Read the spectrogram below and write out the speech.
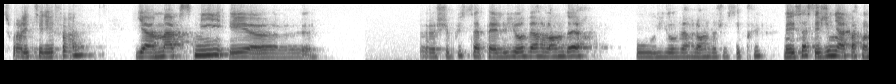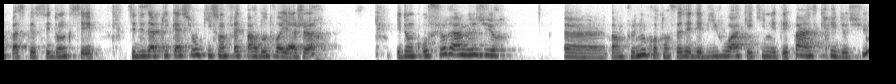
sur les téléphones. Il y a Maps.me et euh, euh, je ne sais plus, ça s'appelle Yoverlander ou Yoverland, je ne sais plus. Mais ça, c'est génial par contre, parce que c'est donc c'est des applications qui sont faites par d'autres voyageurs. Et donc, au fur et à mesure, euh, par exemple, nous, quand on faisait des bivouacs et qui n'étaient pas inscrits dessus,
